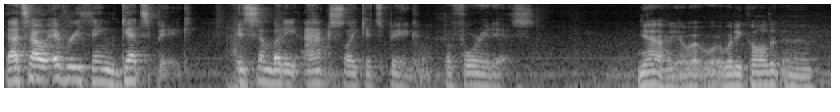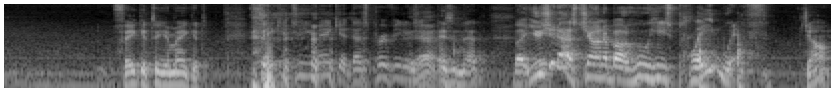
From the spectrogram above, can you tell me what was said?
That's how everything gets big. Is somebody acts like it's big before it is. yeah. yeah what, what do you call it? Uh, fake it till you make it. Fake it till you make it. That's a perfect example. Isn't that But you should ask John about who he's played with. John?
